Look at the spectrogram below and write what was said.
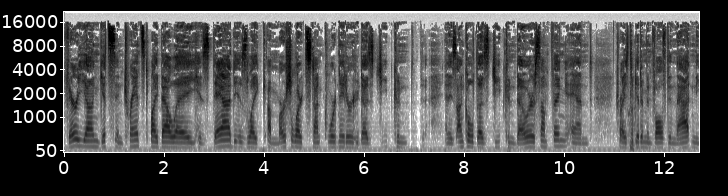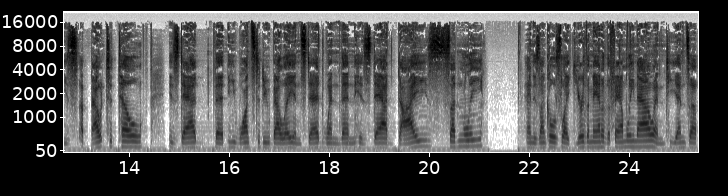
very young, gets entranced by ballet. His dad is like a martial arts stunt coordinator who does Jeet Kune, and his uncle does Jeet Kune Do or something, and tries to get him involved in that. And he's about to tell his dad that he wants to do ballet instead when then his dad dies suddenly. And his uncle's like, You're the man of the family now, and he ends up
